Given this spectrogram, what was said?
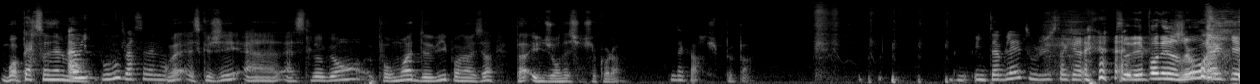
moi personnellement, Ah oui, vous personnellement. ouais, est-ce que j'ai un, un slogan pour moi de vie pendant les heures? Pas une journée sans chocolat. D'accord. Je peux pas. Une tablette ou juste un carré? Ça dépend des jours. Ok.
